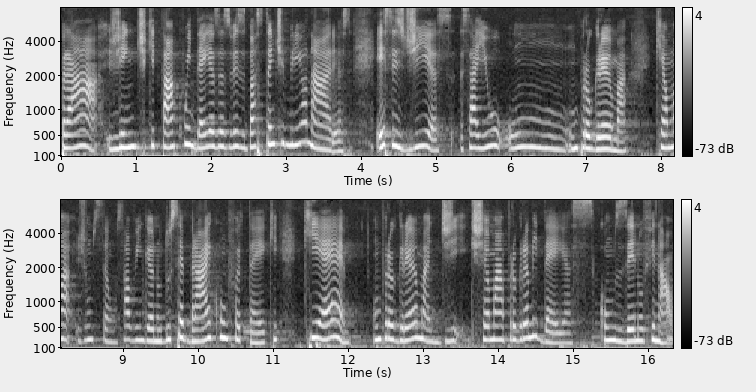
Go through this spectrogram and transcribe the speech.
para gente que está com ideias às vezes bastante embrionárias. Esses dias saiu um, um, programa que é uma junção, salvo engano, do Sebrae com o Fortec, que é um programa de, que chama Programa Ideias, com Z no final.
